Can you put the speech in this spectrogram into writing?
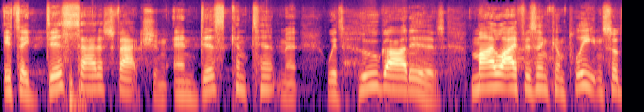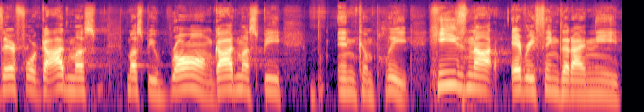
It's a dissatisfaction and discontentment with who God is. My life is incomplete, and so therefore God must, must be wrong. God must be incomplete. He's not everything that I need.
